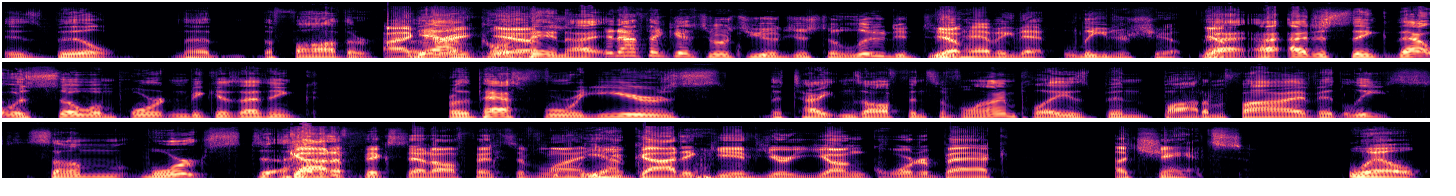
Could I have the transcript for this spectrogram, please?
is Bill, the the father. I agree. the Yeah. And I, And I think that's what you just alluded to, Yep. having that leadership. Yep. I, I just think that was so important because I think for the past four years, the Titans' offensive line play has been bottom five at least, some worst. got to fix that offensive line Yeah. you got to give your young quarterback a chance Well,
